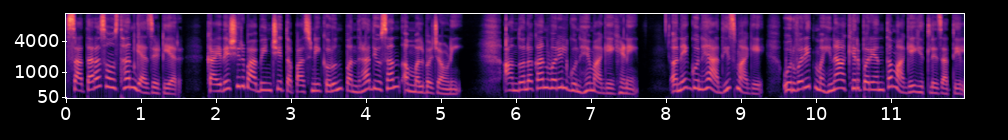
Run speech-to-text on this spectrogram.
सातारा संस्थान गॅझेटियर कायदेशीर बाबींची तपासणी करून पंधरा दिवसांत अंमलबजावणी. आंदोलकांवरील गुन्हे मागे घेणे. अनेक गुन्हे आधीच मागे उर्वरित महिना अखेरपर्यंत मागे घेतले जातील.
